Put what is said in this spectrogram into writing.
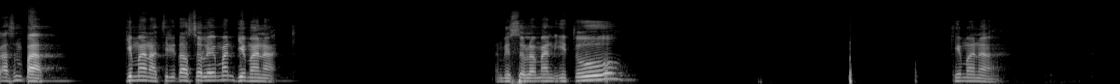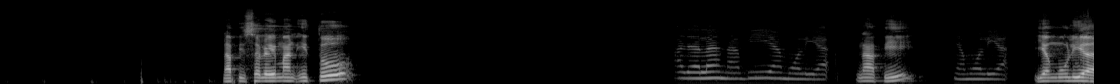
Kelas 4. Gimana cerita Sulaiman gimana? Nabi Sulaiman itu gimana? Nabi Sulaiman itu adalah nabi yang mulia. Nabi yang mulia. Yang mulia.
